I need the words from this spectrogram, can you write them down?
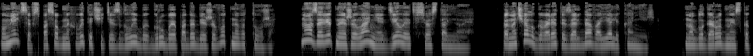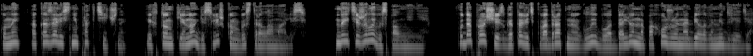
Умельцев, способных выточить из глыбы грубое подобие животного, тоже. Ну а заветное желание делает все остальное. Поначалу, говорят, изо льда ваяли коней, но благородные скакуны оказались непрактичны. Их тонкие ноги слишком быстро ломались. Да и тяжелы в исполнении. Куда проще изготовить квадратную глыбу, отдаленно похожую на белого медведя.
